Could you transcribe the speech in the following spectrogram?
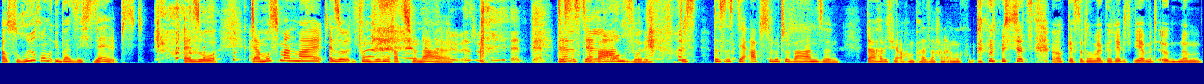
aus Rührung über sich selbst. Also, da muss man mal, also von wegen rational. Das ist der, der, Das ist der, Wahnsinn. Das, das ist der absolute Wahnsinn. Da habe ich mir auch ein paar Sachen angeguckt. Ich haben auch gestern drüber geredet, wie er mit irgendeinem,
